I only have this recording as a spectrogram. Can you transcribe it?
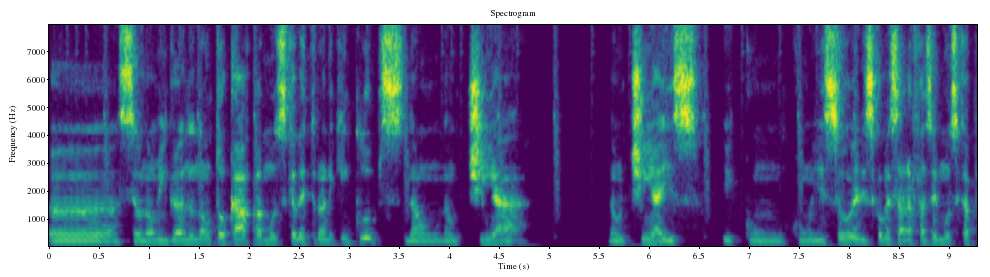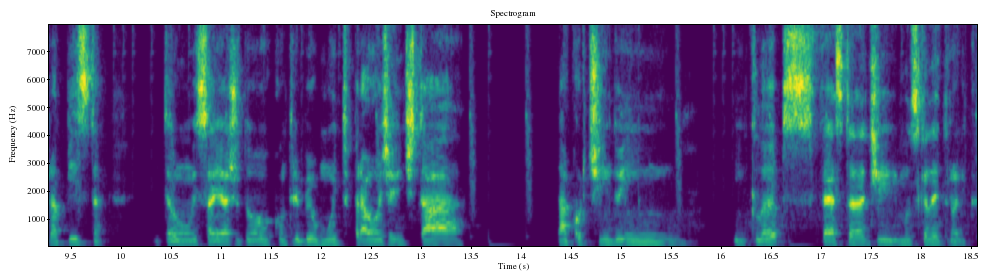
uh, se eu não me engano, não tocava música eletrônica em clubes, não, não tinha não tinha isso. E com, com isso eles começaram a fazer música para pista. Então isso aí ajudou, contribuiu muito para hoje a gente tá, tá curtindo em, em clubes, festa de música eletrônica.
